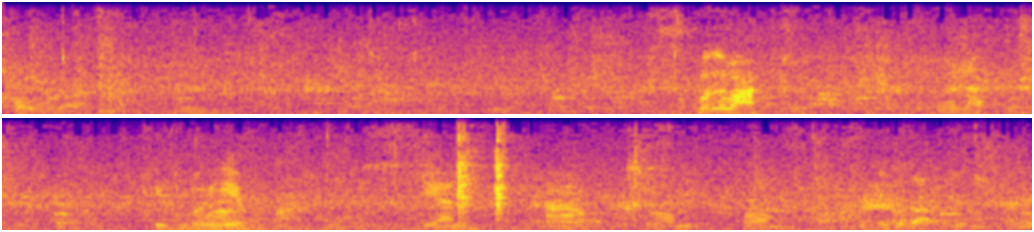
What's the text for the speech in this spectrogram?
เข้าแล้วหมดเลยว่ะเวลากินบะเยี่ยมเขียนข้าวสองกล่องเป็นกระดาษที่ตั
